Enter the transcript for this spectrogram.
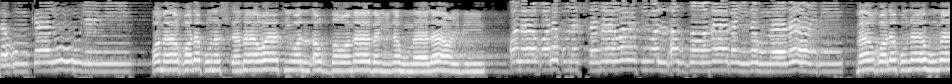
إنهم كانوا مجرمين. وما خلقنا السماوات والأرض وما بينهما لاعبين. وما خلقنا السماوات والأرض وما بينهما لاعبين. ما خلقناهما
